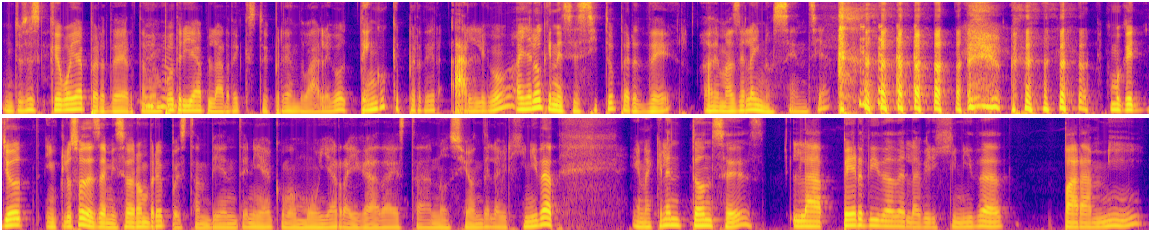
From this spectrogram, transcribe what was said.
entonces, ¿qué voy a perder? También podría hablar de que estoy perdiendo algo. ¿Tengo que perder algo? ¿Hay algo que necesito perder? Además de la inocencia. como que yo, incluso desde mi ser hombre, pues también tenía como muy arraigada esta noción de la virginidad. En aquel entonces, la pérdida de la virginidad para mí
